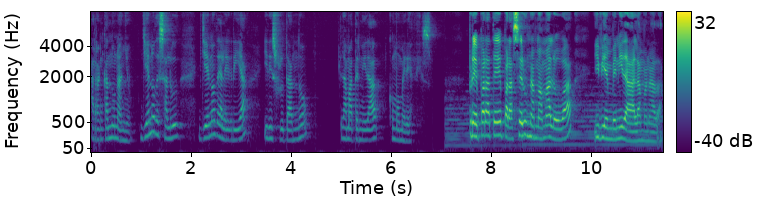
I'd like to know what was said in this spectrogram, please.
arrancando un año lleno de salud, lleno de alegría y disfrutando la maternidad como mereces. Prepárate para ser una mamá loba y bienvenida a la manada.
